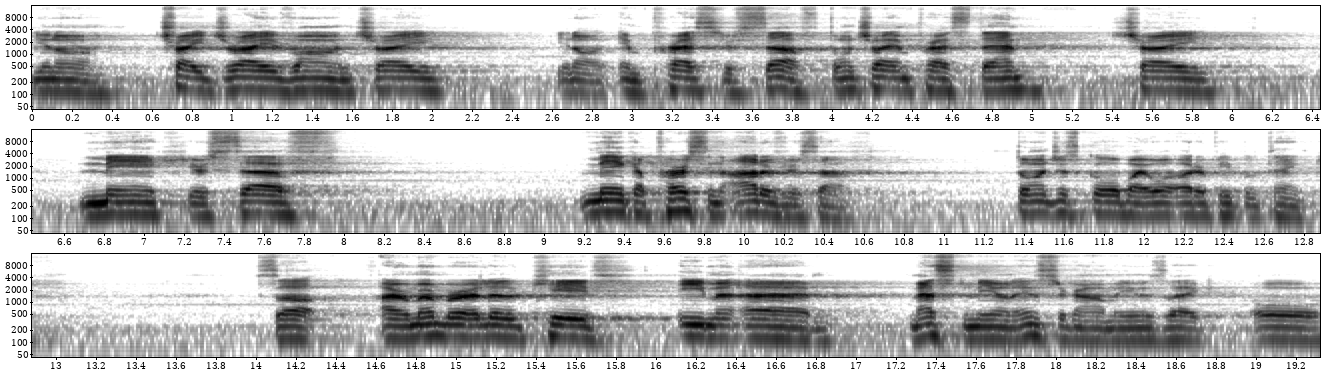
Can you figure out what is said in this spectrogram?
you know, try drive on, try, you know, impress yourself. Don't try impress them. Try make yourself, make a person out of yourself. Don't just go by what other people think. So I remember a little kid email, uh, messaged me on Instagram and he was like, oh,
